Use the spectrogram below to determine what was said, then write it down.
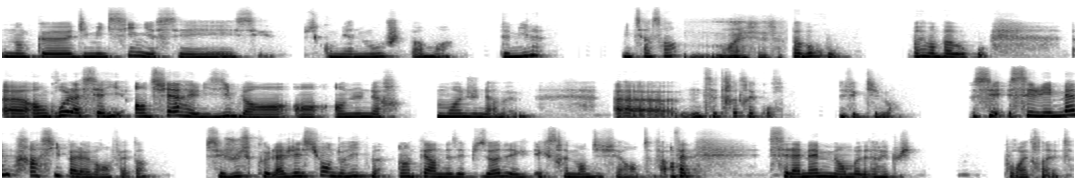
donc heu, 10 000 signes, c'est combien de mots? Je sais pas moi, 2 000-1 500? Mouais, c'est ça. Pas beaucoup, vraiment pas beaucoup. En gros, la série entière est lisible en en en 1 heure, moins d'1 heure même. C'est très, très court, effectivement. C'est c'est les mêmes principes à l'œuvre, en fait, hein. C'est juste que la gestion du rythme interne des épisodes est extrêmement différente. Enfin, en fait, c'est la même, mais en mode réduit, pour être honnête.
